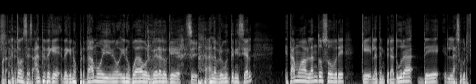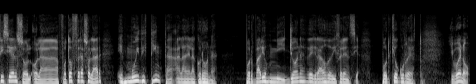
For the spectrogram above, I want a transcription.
Bueno, entonces, antes de que, de que nos perdamos y no, y no pueda volver a lo que a la pregunta inicial, estamos hablando sobre que la temperatura de la superficie del Sol o la fotósfera solar es muy distinta a la de la corona por varios millones de grados de diferencia. ¿Por qué ocurre esto? Y bueno,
